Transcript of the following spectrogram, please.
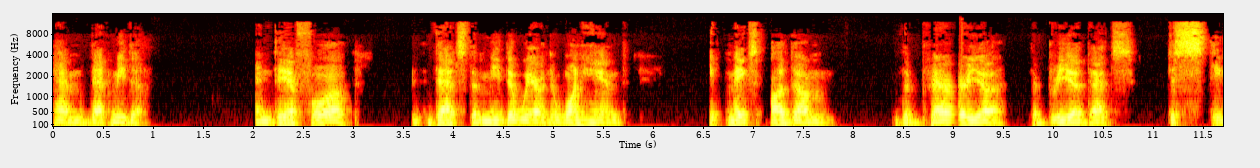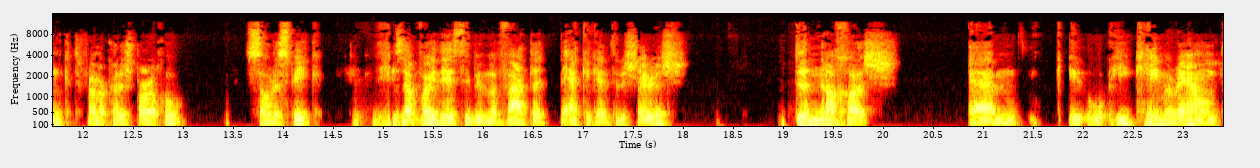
um, that midah. And therefore, that's the midah where, on the one hand, it makes Adam the barrier, the bria that's distinct from a Kaddish Baruch Hu, so to speak. His avoid is to be mavatlet back again to the Shirish, the Nachash, um, he came around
